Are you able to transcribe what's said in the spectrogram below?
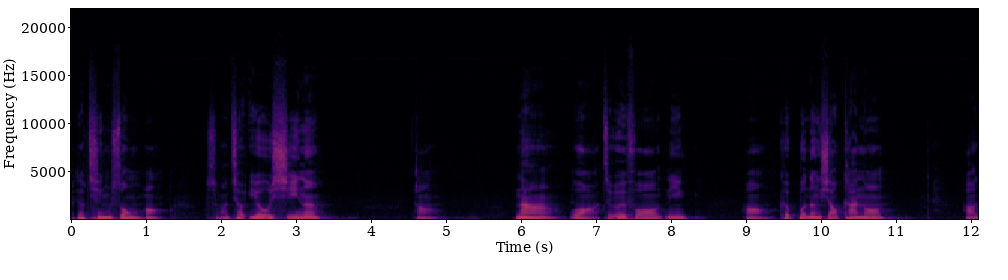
比较轻松哈。什么叫游戏呢？啊，那哇，这位佛你啊，可不能小看哦。啊，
